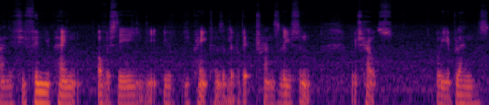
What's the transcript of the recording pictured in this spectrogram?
and if you thin your paint obviously your, your paint comes a little bit translucent which helps with your blends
